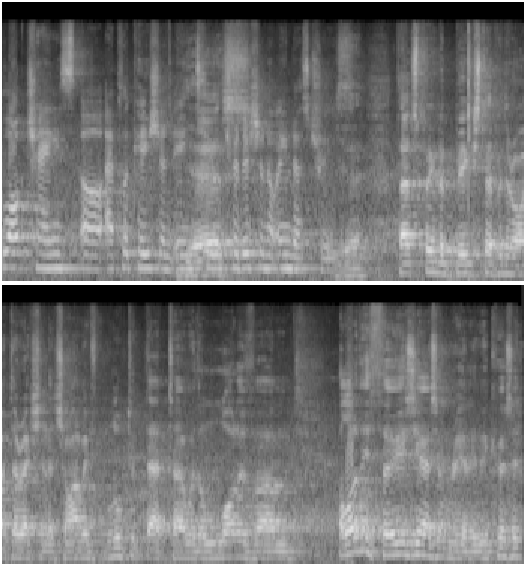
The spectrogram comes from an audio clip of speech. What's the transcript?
blockchain's uh, application into Yes. traditional industries. Yeah, that's been a big step in the right direction at China. We've looked at that uh, with a lot of um, a lot of enthusiasm, really, because it,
